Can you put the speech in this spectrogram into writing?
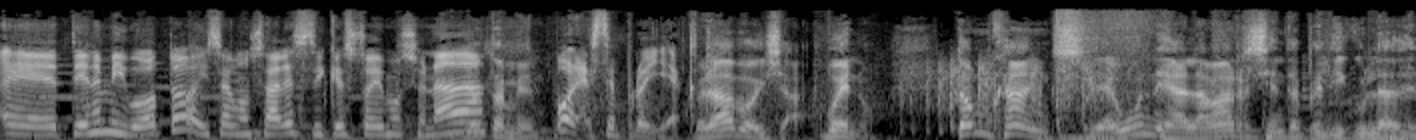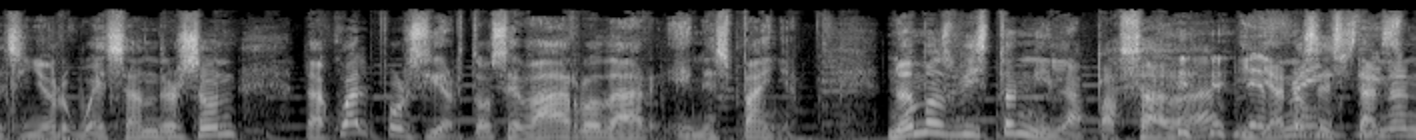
eh, tiene mi voto, Isa González, así que estoy emocionada Yo también. por este proyecto. Bravo, Isa. Bueno, Tom Hanks se une a la más reciente película del señor Wes Anderson, la cual, por cierto, se va a rodar en España. No hemos visto ni la pasada y ya nos están Dispatch.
